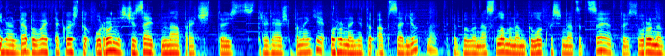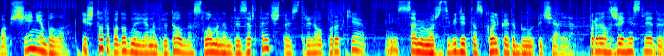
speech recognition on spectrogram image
Иногда бывает такое, что урон исчезает напрочь, то есть стреляешь по ноге, урона нету абсолютно. Это было на сломанном Glock 18C, то есть урона вообще не было. И что-то подобное я наблюдал на сломанном Desert Edge, то есть стрелял по руке. И сами можете видеть, насколько это было печально. Продолжение следует.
